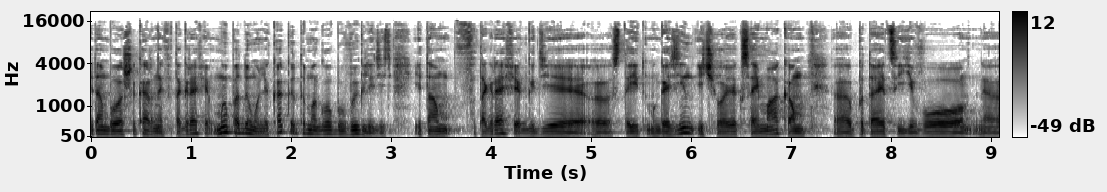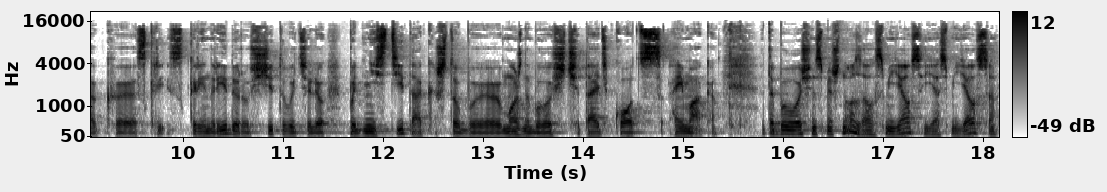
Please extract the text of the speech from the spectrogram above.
И там была шикарная фотография. Мы подумали, как это могло бы выглядеть. И там фотография, где э, стоит магазин, и человек с iMac э, пытается его к скринридеру, считывателю поднести так, чтобы можно было считать код с iMac. Это было очень смешно, зал смеялся, я смеялся,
